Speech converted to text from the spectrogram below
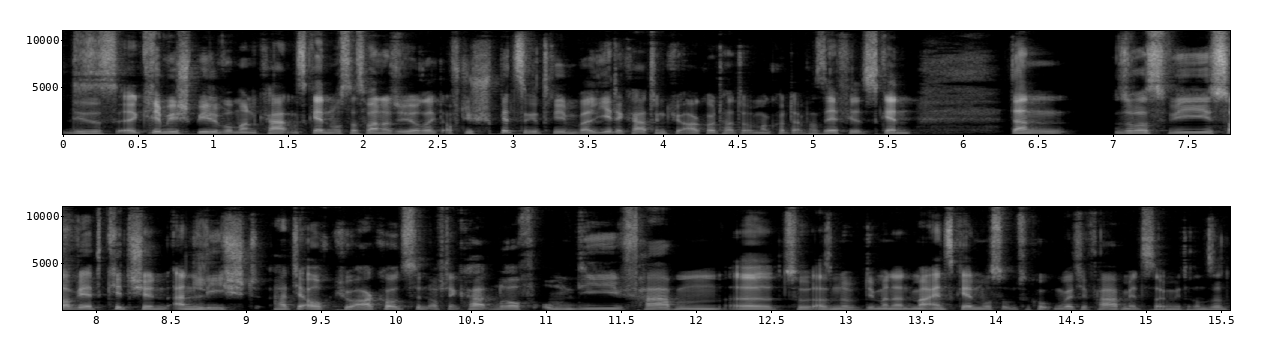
Dieses äh, Krimispiel, wo man Karten scannen muss, das war natürlich auch direkt auf die Spitze getrieben, weil jede Karte einen QR-Code hatte und man konnte einfach sehr viel scannen. Dann sowas wie Soviet Kitchen Unleashed hat ja auch QR-Codes sind auf den Karten drauf, um die Farben äh, zu, also ne, die man dann mal einscannen muss, um zu gucken, welche Farben jetzt da irgendwie drin sind.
